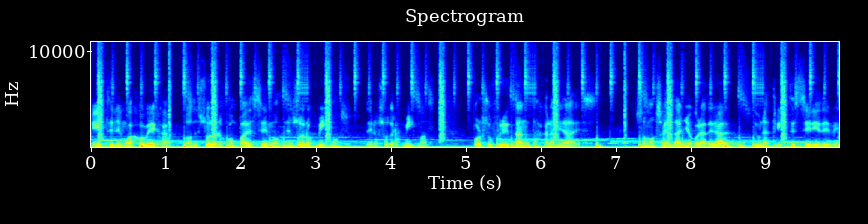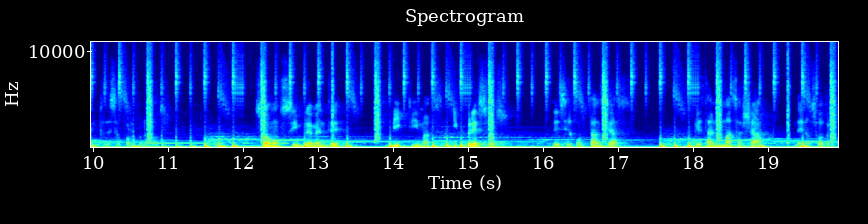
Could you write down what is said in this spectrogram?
Este lenguaje oveja, donde solo nos compadecemos de nosotros mismos, de nosotras mismas, por sufrir tantas calamidades. Somos el daño colateral de una triste serie de eventos desafortunados. Somos simplemente víctimas y presos de circunstancias que están más allá de nosotros.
